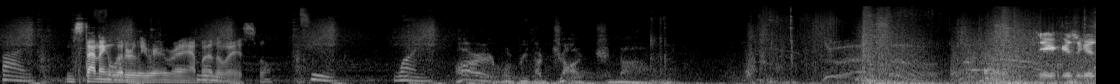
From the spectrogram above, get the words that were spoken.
Five, I'm standing literally right where I am, by the way, so. two, one. I will be the judge now. Yeah, you guys are good.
